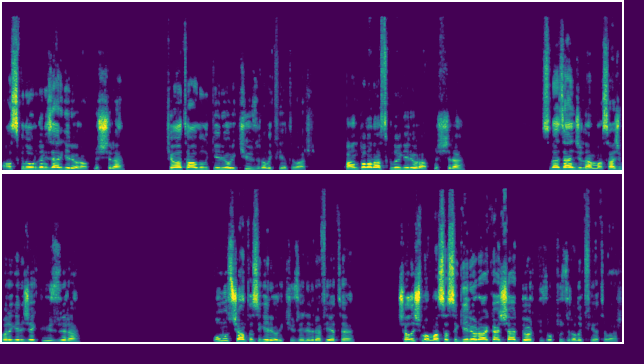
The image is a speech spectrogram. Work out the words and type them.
Askılı organizer geliyor 60 lira. Kağıt havluluk geliyor 200 liralık fiyatı var. Pantolon askılığı geliyor 60 lira. Sıla zincirden masaj barı gelecek 100 lira. Omuz çantası geliyor 250 lira fiyatı. Çalışma masası geliyor arkadaşlar 430 liralık fiyatı var.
